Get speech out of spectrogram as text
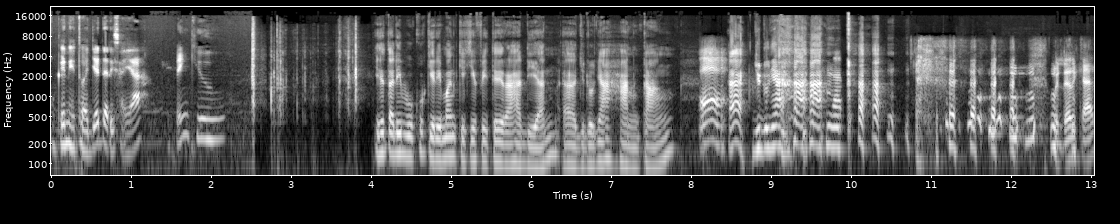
Mungkin itu aja dari saya. Thank you itu tadi buku kiriman Kiki Fitri Rahadian uh, judulnya Han Kang. Eh. Eh judulnya Han Kang. Bener kan?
